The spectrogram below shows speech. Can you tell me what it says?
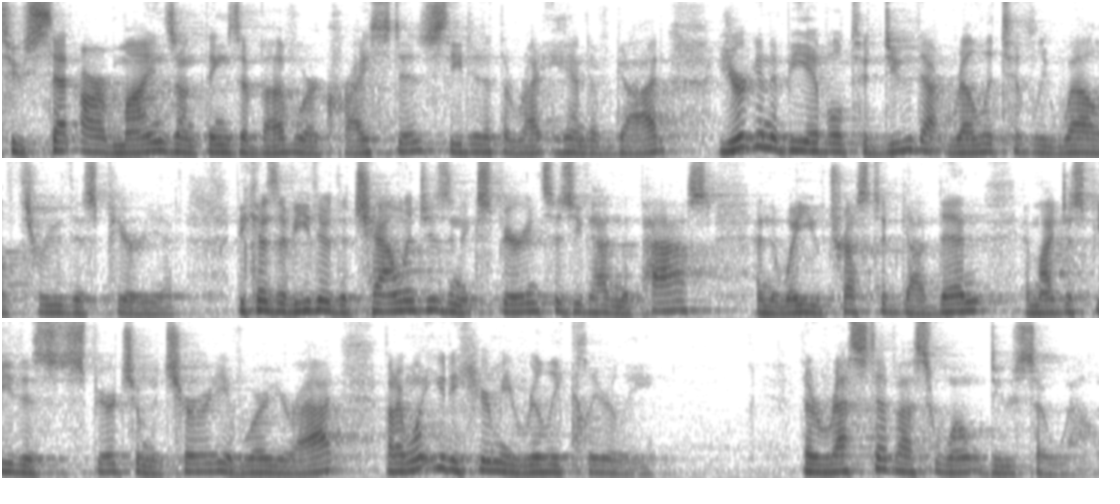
to set our minds on things above where Christ is, seated at the right hand of God, you're going to be able to do that relatively well through this period because of either the challenges and experiences you've had in the past and the way you've trusted God then. It might just be this spiritual maturity of where you're at. But I want you to hear me really clearly. The rest of us won't do so well.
